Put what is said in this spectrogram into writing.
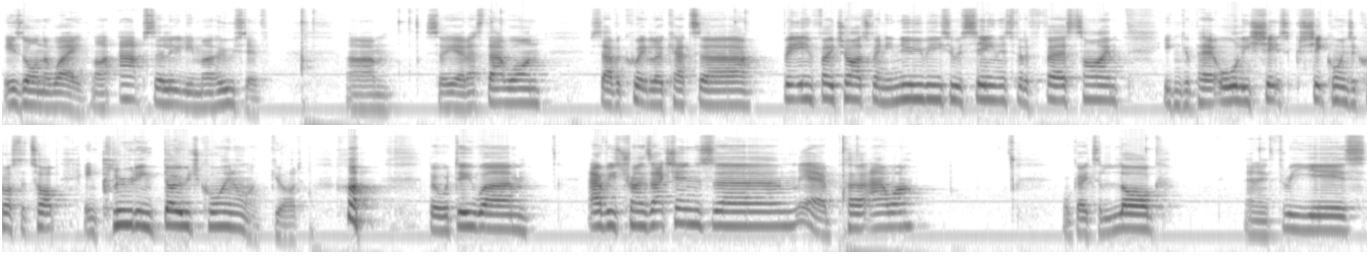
is on the way. Like, absolutely mahusive. Um, so yeah, that's that one. Just have a quick look at uh, bit info charts for any newbies who are seeing this for the first time. You can compare all these shit, shit coins across the top, including Dogecoin. Oh my god. but we'll do um, average transactions, um, yeah, per hour. We'll go to log, and in three years,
